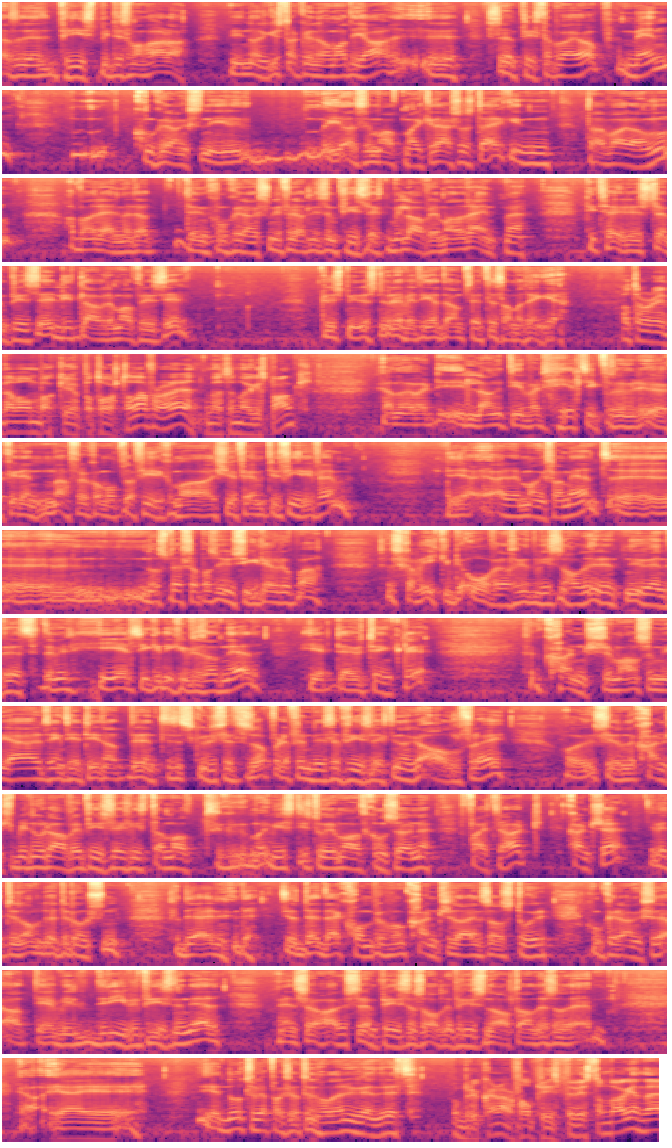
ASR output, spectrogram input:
altså det prisbildet som man har. da. I Norge snakker vi nå om at ja, eh, strømprisene er på vei opp, men konkurransen i, i altså matmarkedet er så sterk innen varehandelen at man regner med at den konkurransen vil føre at liksom prisveksten blir lavere enn man hadde regnet med. Litt høyere strømpriser, litt lavere matpriser. Pluss minus null. Jeg vet ikke, det er omtrent det samme, tenker jeg. Hva tror du Ida Wolden Bakke gjør på torsdag? da? For da er det rentemøte i Norges Bank. Ja, nå har jeg I lang tid vært helt sikker på at hun ville øke renten da, for å komme opp fra 4,25 til 4,5. Det er det mange som har ment. Eh, nå som det er såpass usikkert i Europa, så skal vi ikke bli overrasket hvis den holder renten uendret. Den vil helt sikkert ikke bli satt ned. Helt, det er utenkelig. Kanskje man, som jeg har tenkt hele tiden, at renten skulle settes opp, for det er fremdeles er prisveksten i Norge altfor høy. Og selv om det kanskje blir noe lavere prisvekst hvis, mat, hvis de store matkonsernene fighter hardt, kanskje, det vet du nå om, du heter Lorentzen. så det er, det, Der kommer det kanskje da en så stor konkurranse at det vil drive prisene ned. Men så har du strømprisen og oljeprisen og alt det andre, så det, ja, jeg Nå tror jeg faktisk at hun holder den uendret. Forbrukeren er i hvert fall prisbevisst om dagen. Det,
